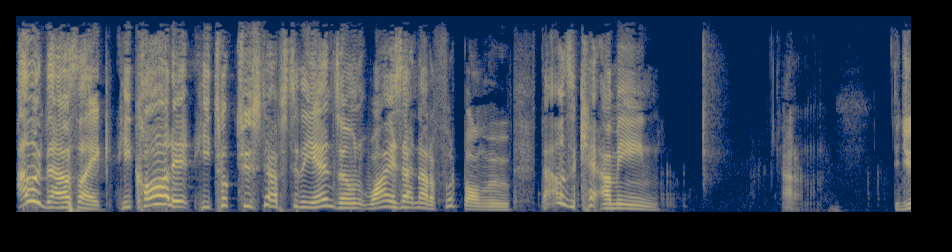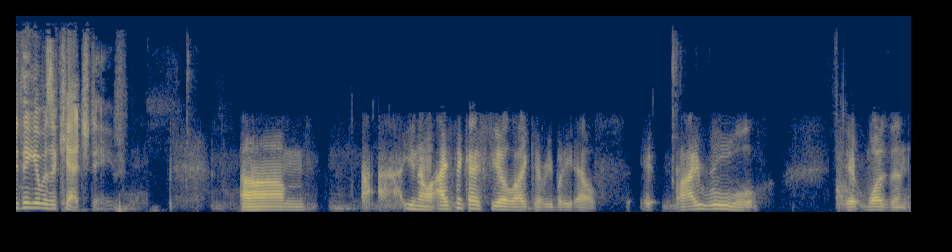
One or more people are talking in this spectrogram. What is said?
I looked at. I was like, he caught it. He took two steps to the end zone. Why is that not a football move? That was a catch. I mean, I don't know. Did you think it was a catch, Dave? Um, you know, I think I feel like everybody else. It, by rule, it wasn't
